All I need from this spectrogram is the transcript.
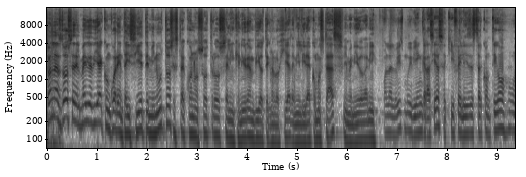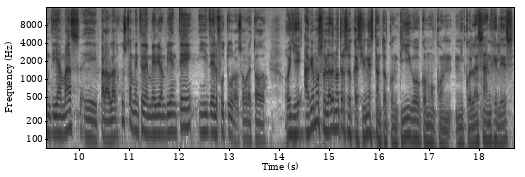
Son las 12 del mediodía con 47 minutos. Está con nosotros el ingeniero en biotecnología, Daniel Lira. ¿Cómo estás? Bienvenido, Dani. Hola, Luis. Muy bien, gracias. Aquí feliz de estar contigo un día más eh, para hablar justamente de medio ambiente y del futuro, sobre todo. Oye, habíamos hablado en otras ocasiones, tanto contigo como con Nicolás Ángeles,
